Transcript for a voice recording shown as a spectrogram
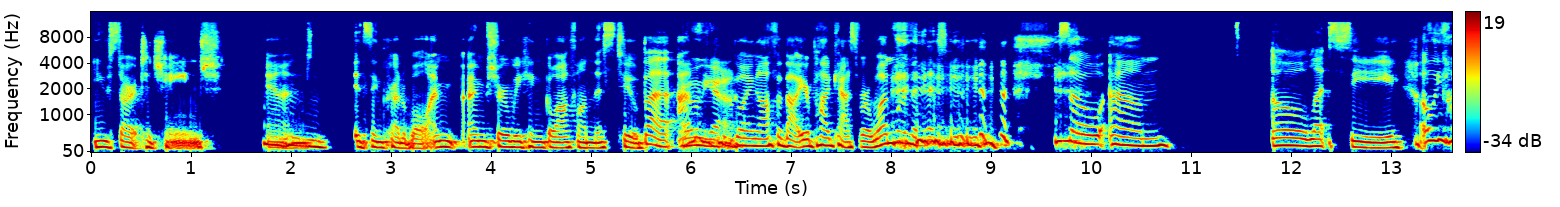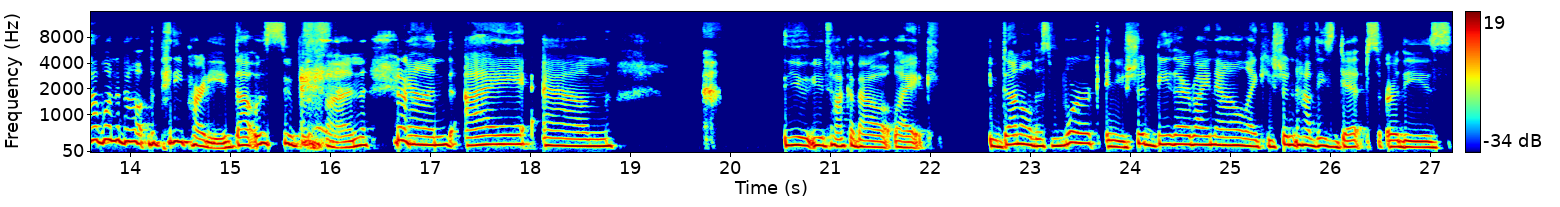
you start to change, and mm. it's incredible. I'm I'm sure we can go off on this too, but I'm Oh, yeah. going off about your podcast for one more minute. so um oh let's see. Oh you have one about the pity party. That was super fun. And i am you you talk about like you've done all this work and you should be there by now. Like you shouldn't have these dips or these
